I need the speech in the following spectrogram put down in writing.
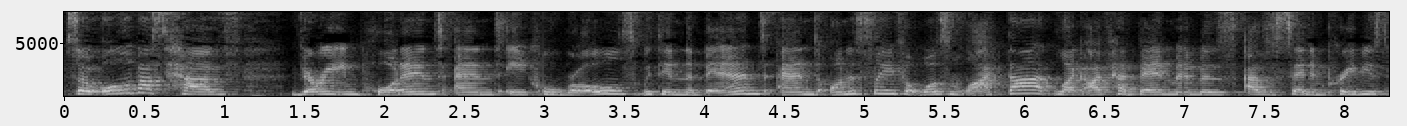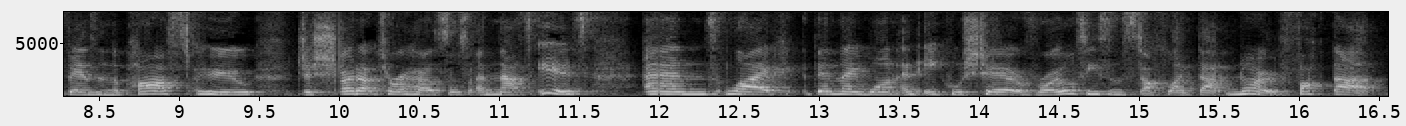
So all of us have very important and equal roles within the band. And honestly if it wasn't like that like i've had band members as i said in previous bands in the past who just showed up to rehearsals and that's it. And like then they want an equal share of royalties and stuff like that. No fuck that.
